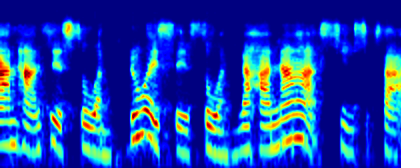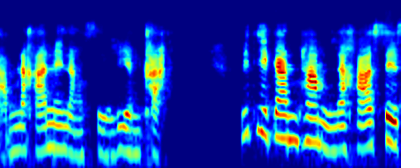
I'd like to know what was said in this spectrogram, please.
การหารเศษส่วนด้วยเศษส่วนนะคะ หน้า 43 นะคะ ในหนังสือเรียนค่ะ วิธีการทำนะคะ เศษ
